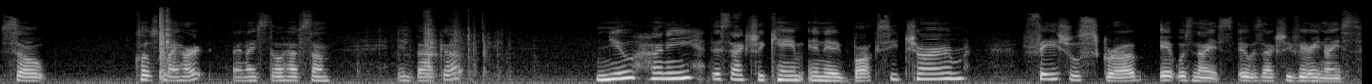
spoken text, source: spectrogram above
So close to my heart. And I still have some in backup. New Honey. This actually came in a BoxyCharm facial scrub. It was nice. It was actually very nice.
